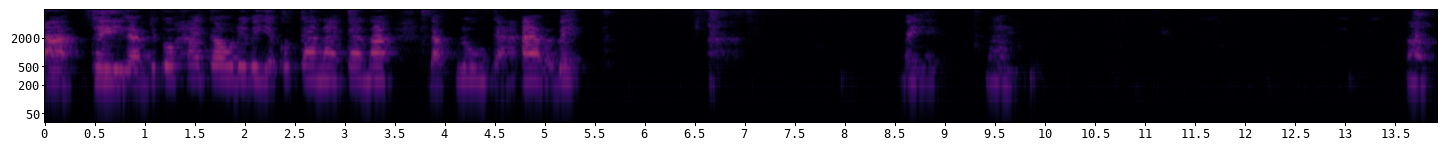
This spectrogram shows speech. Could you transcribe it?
À thì làm cho cô hai câu đi bây giờ có kana kana, đọc luôn cả a và b bây giờ ừ. à.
